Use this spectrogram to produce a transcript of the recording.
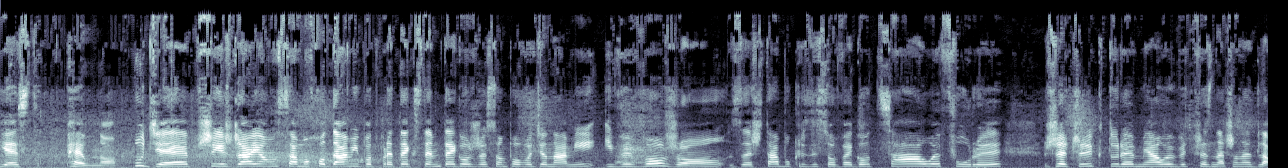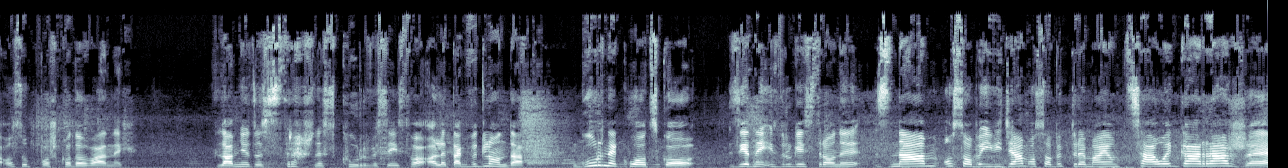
jest pełno. Ludzie przyjeżdżają samochodami pod pretekstem tego, że są powodzionami i wywożą ze sztabu kryzysowego całe fury rzeczy, które miały być przeznaczone dla osób poszkodowanych. Dla mnie to jest straszne skurwysyństwo, ale tak wygląda. Górne Kłodzko z jednej i z drugiej strony znam osoby i widziałam osoby, które mają całe garaże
